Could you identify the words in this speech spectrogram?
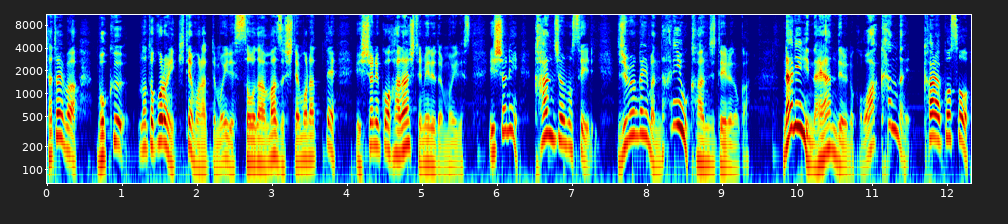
例えば、僕のところに来てもらってもいいです。相談まずしてもらって、一緒にこう話してみるでもいいです。一緒に感情の整理。自分が今何を感じているのか、何に悩んでいるのか分かんないからこそ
